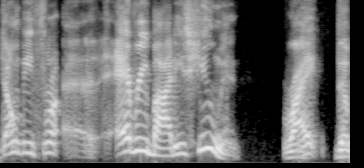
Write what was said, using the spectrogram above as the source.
don't be thrown, uh, everybody's human, right? The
